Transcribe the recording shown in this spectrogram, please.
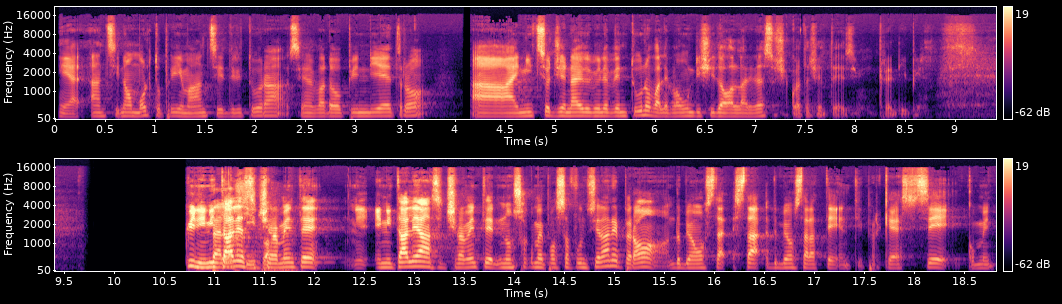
e, anzi no, molto prima, anzi addirittura se vado più indietro, a inizio gennaio 2021 valeva 11 dollari, adesso 50 centesimi, incredibile. Quindi in Bella Italia situa. sinceramente in Italia sinceramente non so come possa funzionare, però dobbiamo, sta- sta- dobbiamo stare attenti perché se, come...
